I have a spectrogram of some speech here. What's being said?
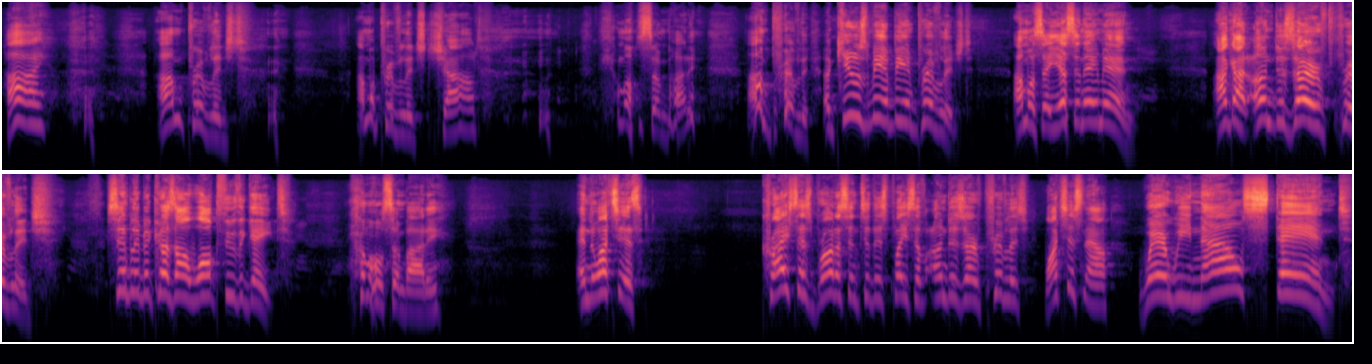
Hi, I'm privileged. I'm a privileged child. Come on, somebody. I'm privileged. Accuse me of being privileged. I'm going to say yes and amen. I got undeserved privilege simply because I'll walk through the gate. Come on, somebody. And watch this. Christ has brought us into this place of undeserved privilege. Watch this now, where we now stand.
